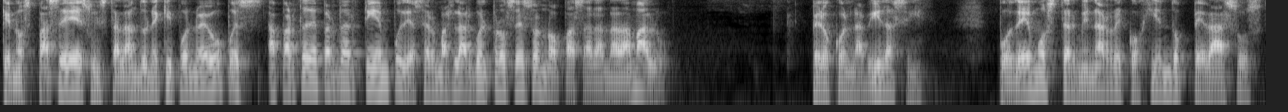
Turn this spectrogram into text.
que nos pase eso instalando un equipo nuevo, pues aparte de perder tiempo y de hacer más largo el proceso, no pasará nada malo. Pero con la vida sí. Podemos terminar recogiendo pedazos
